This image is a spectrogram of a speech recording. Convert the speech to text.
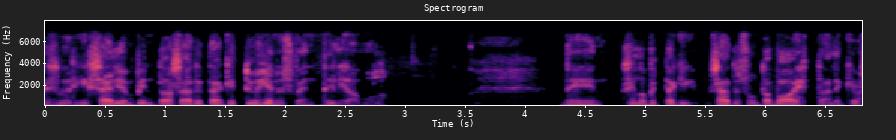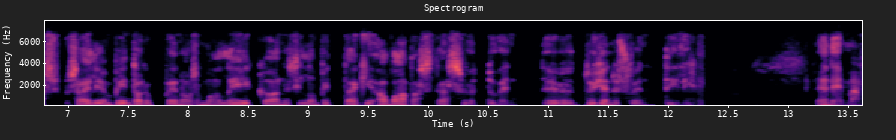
esimerkiksi säiliön pintaa säädetäänkin tyhjennysventtiilin avulla. Niin silloin pitääkin säätösuunta vaihtaa. Eli jos säiliön pinta rupeaa nousemaan liikaa, niin silloin pitääkin avata sitä tyhjennysventtiiliä enemmän,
